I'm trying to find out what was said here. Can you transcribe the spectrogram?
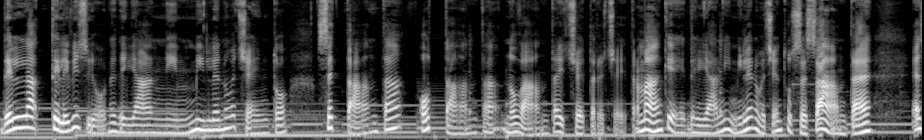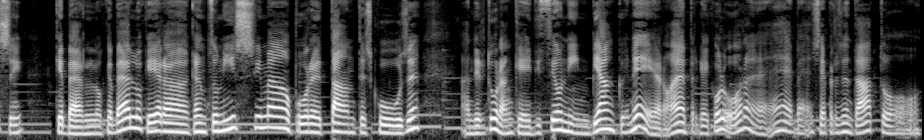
della televisione degli anni 1900 70, 80, 90, eccetera, eccetera, ma anche degli anni 1960, eh? Eh sì, che bello, che bello che era canzonissima, oppure tante scuse, addirittura anche edizioni in bianco e nero, eh? Perché il colore, eh, beh, si è presentato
